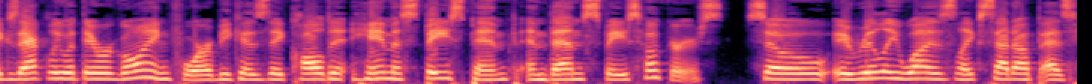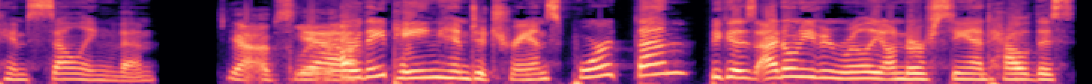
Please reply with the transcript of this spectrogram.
exactly what they were going for because they called it him a space pimp and them space hookers. So it really was like set up as him selling them. yeah, absolutely. Yeah. Are they paying him to transport them? Because I don't even really understand how this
